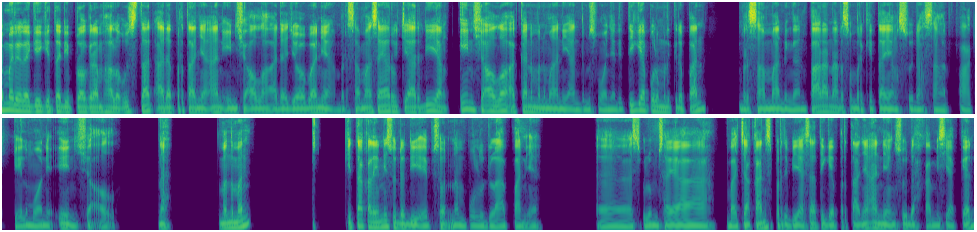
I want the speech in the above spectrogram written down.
kembali lagi kita di program Halo Ustadz. Ada pertanyaan, insya Allah ada jawabannya. Bersama saya Ruci Ardi yang insya Allah akan menemani antum semuanya di 30 menit ke depan bersama dengan para narasumber kita yang sudah sangat fakih ilmuannya insya Allah. Nah, teman-teman, kita kali ini sudah di episode 68 ya. Eh, sebelum saya bacakan seperti biasa tiga pertanyaan yang sudah kami siapkan,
